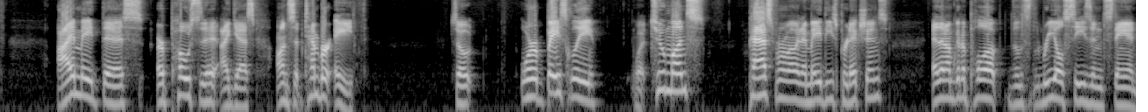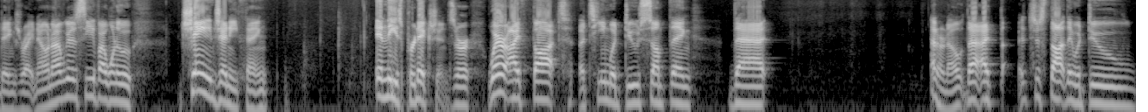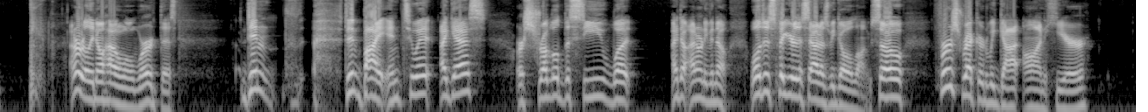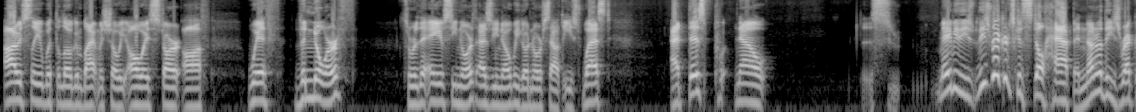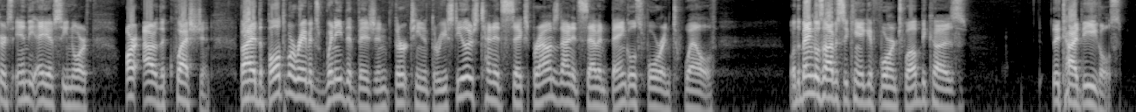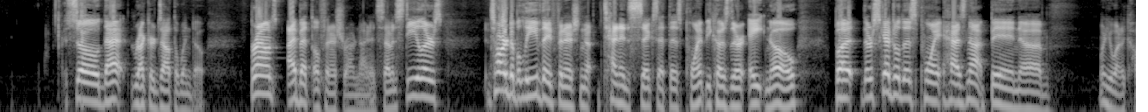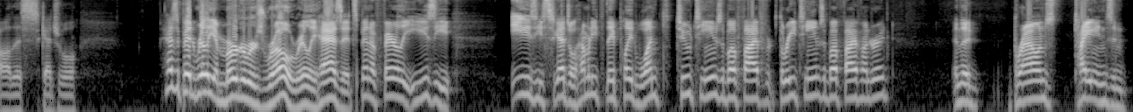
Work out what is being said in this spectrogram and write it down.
I made this or posted it, I guess, on September 8th. So we're basically, what, two months past from when I made these predictions. And then I'm to pull up the real season standings right now. And I'm to see if I want to change anything in these predictions or where I thought a team would do something that I don't know that I, th- I just thought they would do I don't really know how to word this didn't didn't buy into it, I guess, or struggled to see what I don't I don't even know. We'll just figure this out as we go along. So, first record we got on here, obviously with the Logan Blackman show, we always start off with the North. So we're the AFC North, as you know, we go north, south, east, west. At this point, now maybe these these records could still happen. None of these records in the AFC North are out of the question. But I had the Baltimore Ravens winning division 13 and 3, Steelers 10 and 6, Browns 9 and 7, Bengals 4 and 12. Well, the Bengals obviously can't get 4 and 12 because they tied the Eagles. So that record's out the window. Browns, I bet they'll finish around 9 and 7. Steelers, it's hard to believe they finished 10 and 6 at this point because they're 8 0, but their schedule at this point has not been um, what do you want to call this schedule? hasn't been really a murderer's row, really has it? It's been a fairly easy, easy schedule. How many they played? One, two teams above five, three teams above five hundred, and the Browns, Titans, and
